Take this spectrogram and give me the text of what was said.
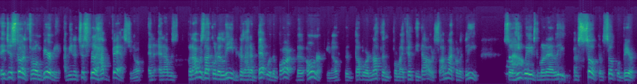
they just started throwing beer at me. I mean, it just really happened fast, you know. And and I was, but I was not going to leave because I had a bet with the bar, the owner, you know, the double or nothing for my fifty dollars. So I'm not going to leave. So wow. he waves the money. I leave. I'm soaked. I'm soaked with beer.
